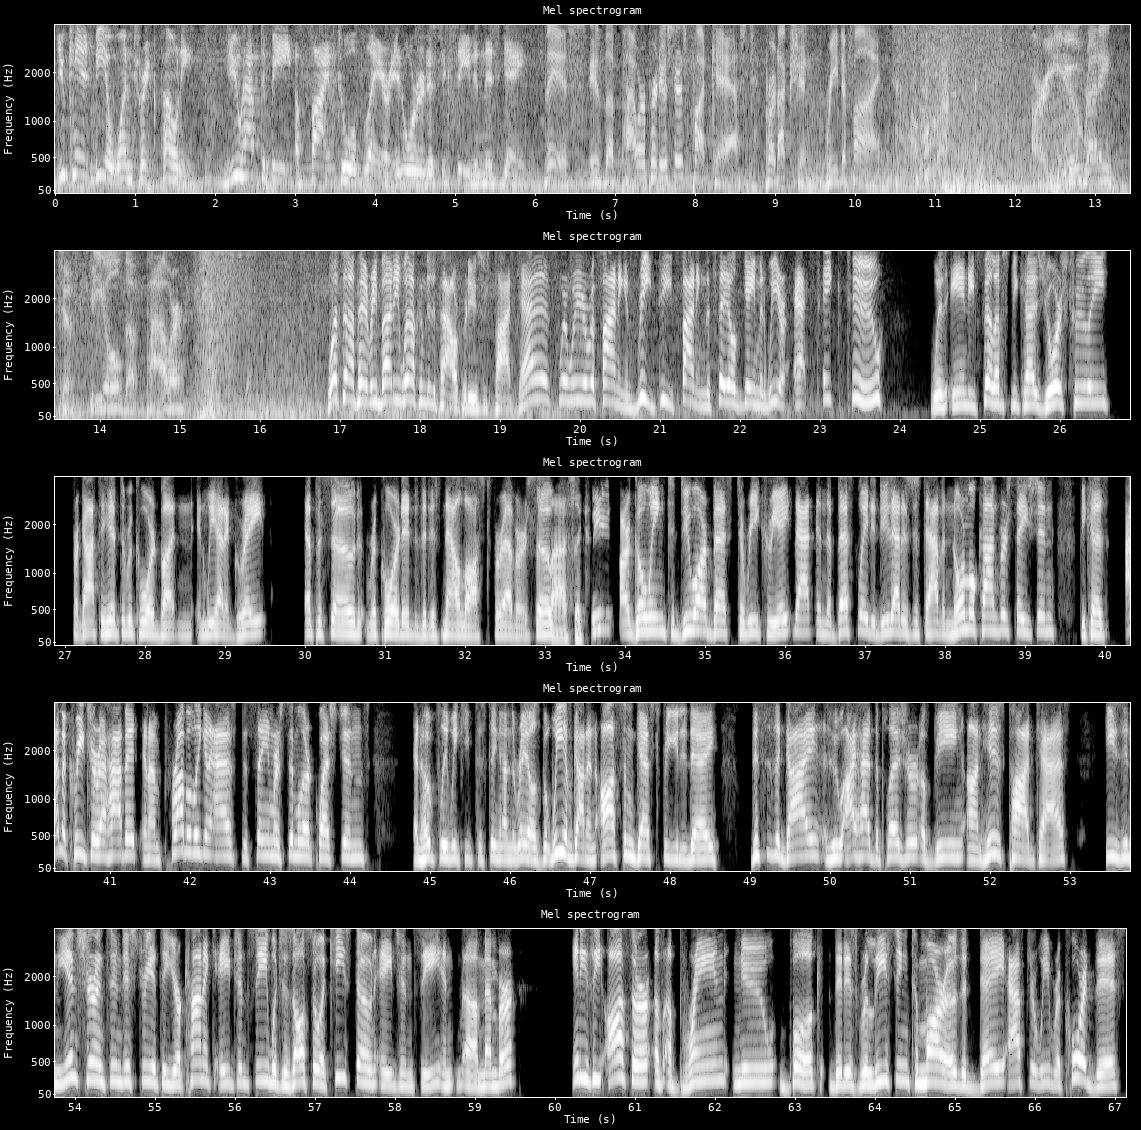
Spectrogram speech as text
You can't be a one trick pony. You have to be a five tool player in order to succeed in this game. This is the Power Producers Podcast, production redefined. Are you ready to feel the power? What's up, everybody? Welcome to the Power Producers Podcast, where we are refining and redefining the sales game. And we are at take two with Andy Phillips because yours truly forgot to hit the record button, and we had a great episode recorded that is now lost forever. So Classic. we are going to do our best to recreate that. And the best way to do that is just to have a normal conversation because I'm a creature of habit and I'm probably going to ask the same or similar questions. And hopefully we keep this thing on the rails. But we have got an awesome guest for you today. This is a guy who I had the pleasure of being on his podcast. He's in the insurance industry at the Iconic Agency, which is also a Keystone Agency and uh, member. And he's the author of a brand new book that is releasing tomorrow, the day after we record this,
